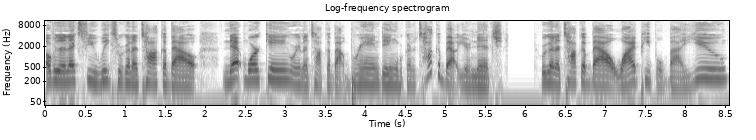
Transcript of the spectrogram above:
over the next few weeks, we're going to talk about networking, we're going to talk about branding, we're going to talk about your niche, we're going to talk about why people buy you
